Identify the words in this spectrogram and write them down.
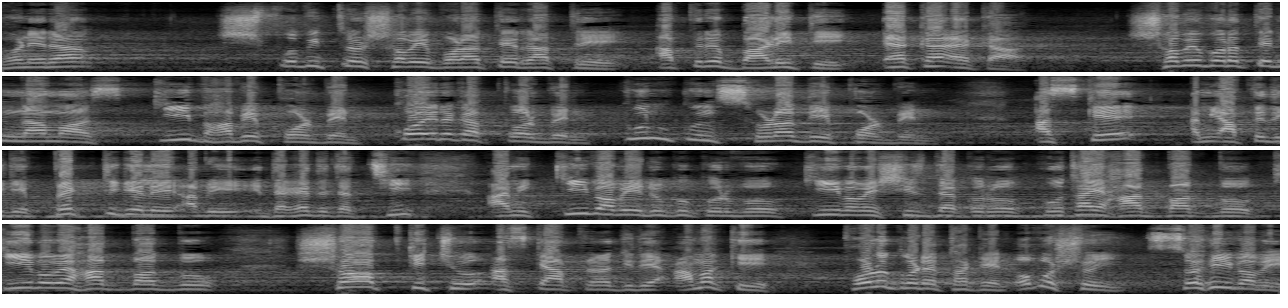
বোনেরা, পবিত্র সবে বরাতের রাত্রে আপনার বাড়িতে একা একা সবে বরাতের নামাজ কীভাবে পড়বেন, কয় রেখাত পড়বেন, কোন কোন সোড়া দিয়ে পড়বেন? আজকে আমি আপনাদেরকে প্র্যাকটিক্যালি আমি দেখাতে যাচ্ছি, আমি কীভাবে রুকু করব, কীভাবে সিজদা করব, কোথায় হাত বাঁধবো, কীভাবে হাত বাঁধবো সব কিছু আজকে আপনারা যদি আমাকে ফলো করে থাকেন, অবশ্যই সহিভাবে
